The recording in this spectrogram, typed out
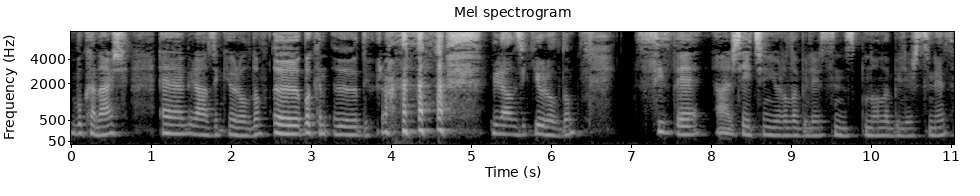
bu kadar. Ee, birazcık yoruldum. Ee, bakın ıı diyorum. birazcık yoruldum. Siz de her şey için yorulabilirsiniz, bunalabilirsiniz.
